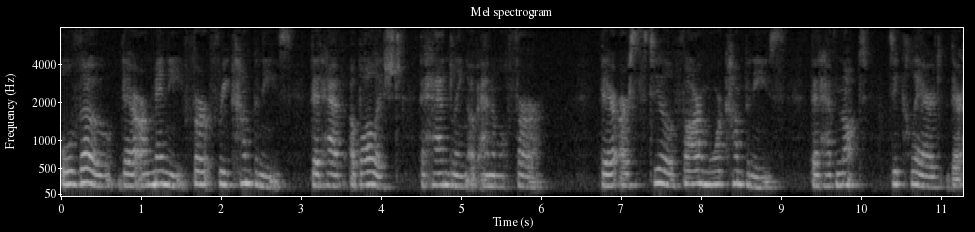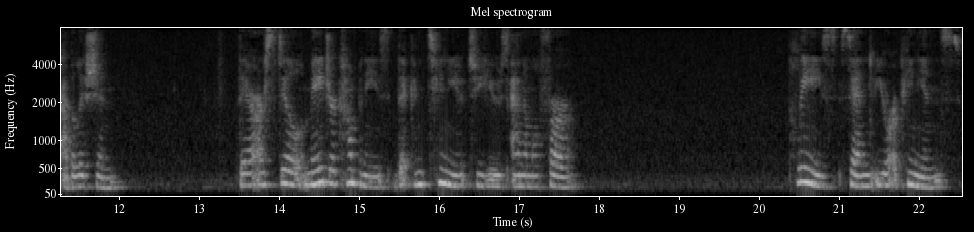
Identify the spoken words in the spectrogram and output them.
Although there are many fur free companies that have abolished the handling of animal fur, there are still far more companies that have not declared their abolition. There are still major companies that continue to use animal fur. Please send your opinions.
